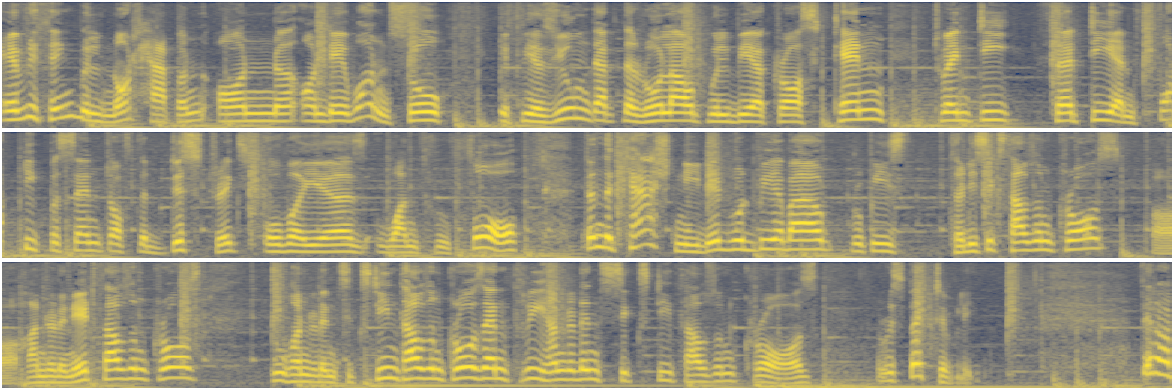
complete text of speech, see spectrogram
everything will not happen on uh, on day one. So, if we assume that the rollout will be across 10, 20, 30 and 40% of the districts over years 1 through 4, then the cash needed would be about rupees 36,000 crores, uh, 108,000 crores, 216,000 crores, and 360,000 crores, respectively. There are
